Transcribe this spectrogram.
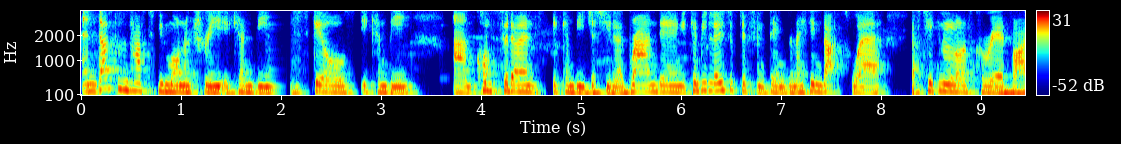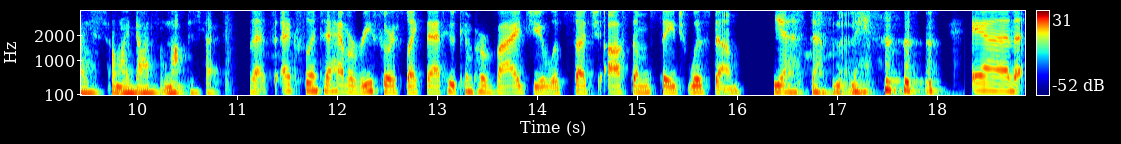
and that doesn't have to be monetary. It can be skills. It can be um, confidence. It can be just, you know, branding. It can be loads of different things. And I think that's where I've taken a lot of career advice from my dad from that perspective. That's excellent to have a resource like that who can provide you with such awesome sage wisdom. Yes, definitely. and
